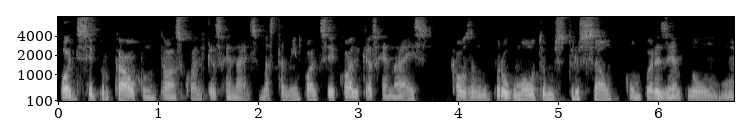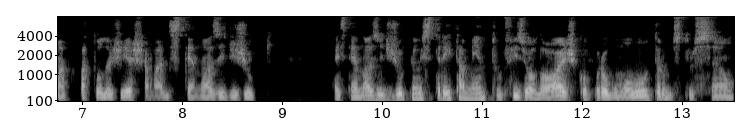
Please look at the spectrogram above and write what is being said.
pode ser por cálculo, então, as cólicas renais, mas também pode ser cólicas renais causando por alguma outra obstrução, como, por exemplo, uma patologia chamada estenose de Jupe. A estenose de Jupe é um estreitamento fisiológico por alguma outra obstrução,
